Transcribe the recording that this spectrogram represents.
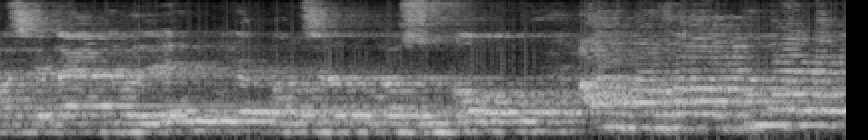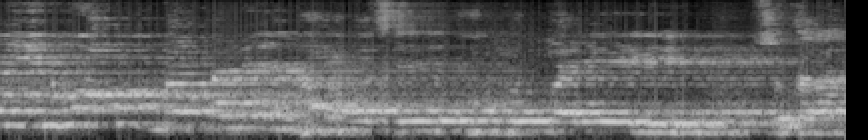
মানুষকে ডাকতে বলে "এ দুনিয়ার মানুষেরা তোমরা শুনো আল্লাহ রাব্বুল আলামিন মুহাম্মদকে ভালোবাসে মুহাম্মদ বলে সুতরাং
